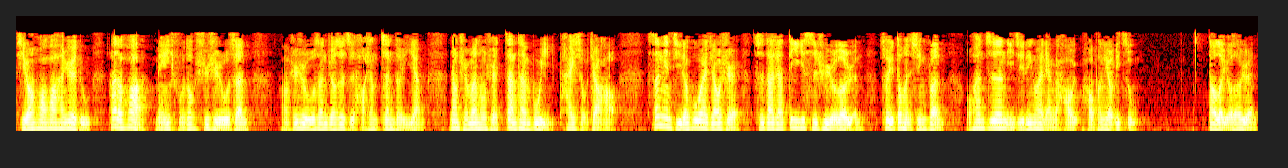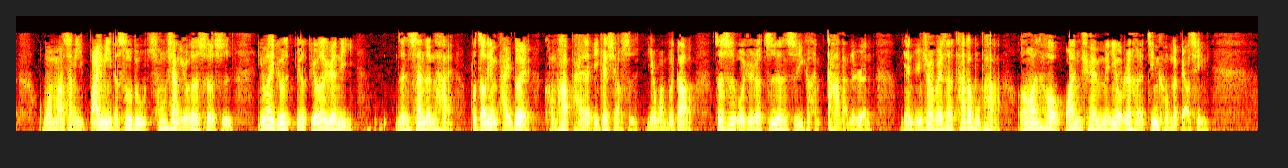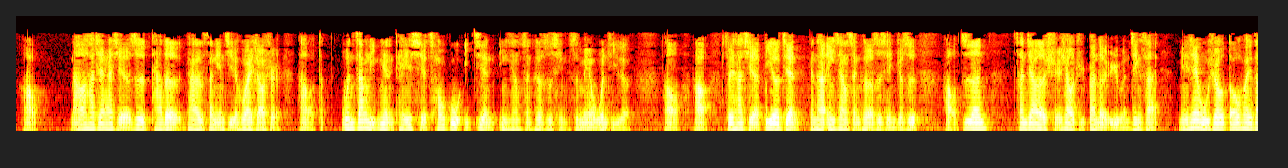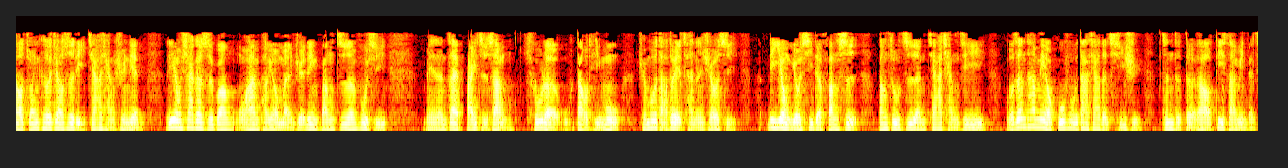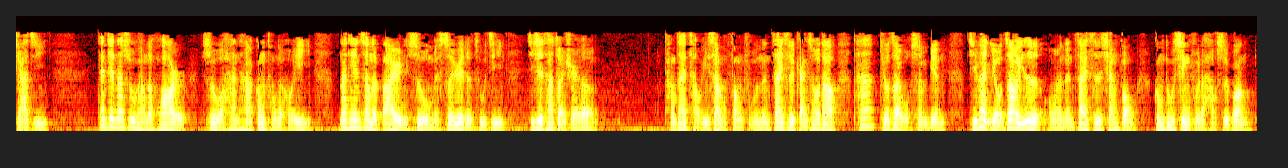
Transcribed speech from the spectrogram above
喜欢画画和阅读。她的画每一幅都栩栩如生。啊，栩栩如生就是指好像真的一样，让全班同学赞叹不已，拍手叫好。三年级的户外教学是大家第一次去游乐园，所以都很兴奋。我和智恩以及另外两个好好朋友一组，到了游乐园，我们马上以百米的速度冲向游乐设施，因为游游游乐园里人山人海，不早点排队，恐怕排了一个小时也玩不到。这时，我觉得智恩是一个很大胆的人。连云霄飞车他都不怕，玩完后完全没有任何惊恐的表情。好，然后他现在写的是他的他的三年级的户外教学。好，他文章里面可以写超过一件印象深刻的事情是没有问题的。好，好，所以他写的第二件跟他印象深刻的事情就是，好，智恩参加了学校举办的语文竞赛，每天午休都会到专科教室里加强训练。利用下课时光，我和朋友们决定帮智恩复习。每人在白纸上出了五道题目，全部答对才能休息。利用游戏的方式帮助智人加强记忆。果真他没有辜负大家的期许，真的得到第三名的佳绩。看见那树旁的花儿，是我和他共同的回忆。那天上的白云是我们岁月的足迹。即使他转学了，躺在草皮上，仿佛能再次感受到他就在我身边。期盼有朝一日，我们能再次相逢。共度幸福的好时光。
